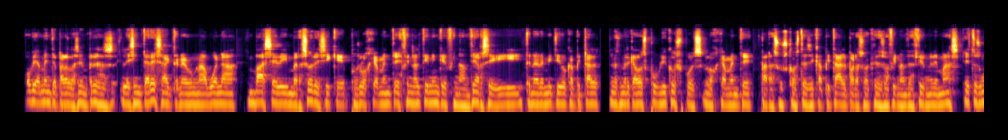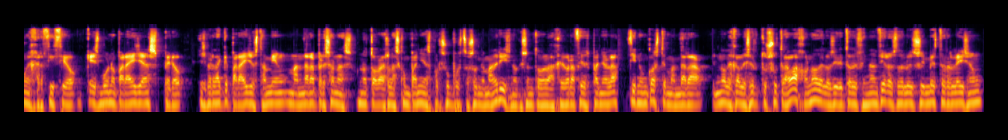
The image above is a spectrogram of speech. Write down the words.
Obviamente para las empresas les interesa tener una buena base de inversores y que pues lógicamente al final tienen que financiarse y tener emitido capital en los mercados públicos pues lógicamente para sus costes de capital, para su acceso a financiación y demás. Esto es un ejercicio que es bueno para ellas, pero es verdad que para ellos también mandar a personas, no todas las compañías por supuesto son de Madrid, sino que son toda la geografía española, tiene un coste mandar a, no deja de ser su trabajo, ¿no? De los directores financieros, de los investor relations,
